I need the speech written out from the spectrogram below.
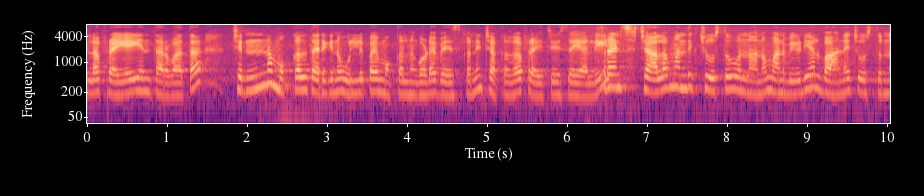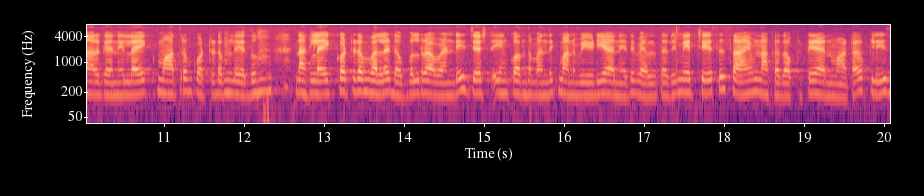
ఇలా ఫ్రై అయిన తర్వాత చిన్న ముక్కలు తరిగిన ఉల్లిపాయ ముక్కలను కూడా వేసుకొని చక్కగా ఫ్రై చేసేయాలి. ఫ్రెండ్స్ చాలా మందికి చూస్తూ ఉన్నాను. మన వీడియోలు బాగానే చూస్తున్నారు కానీ లైక్ మాత్రం కొట్టడం లేదు. నాకు లైక్ కొట్టడం వల్ల డబ్బులు రావండి. జస్ట్ ఇంకొంతమందికి మన వీడియో అనేది వెళ్తుంది. మీరు చేసే సాయం నాకు అదొకటే అనమాట ప్లీజ్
